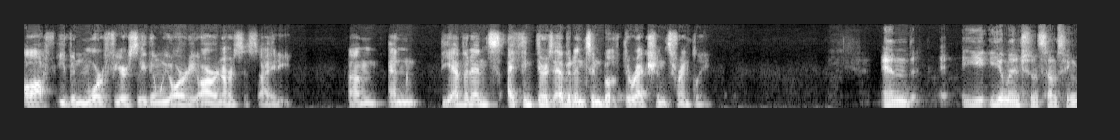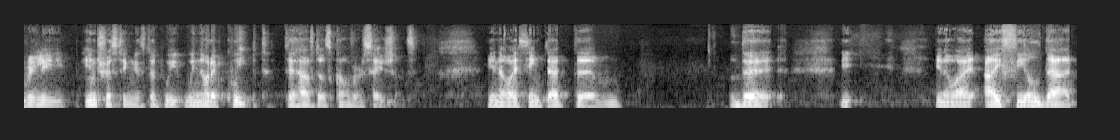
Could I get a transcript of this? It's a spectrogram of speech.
off even more fiercely than we already are in our society. Um, and the evidence, I think there's evidence in both directions, frankly. And you, you mentioned something really interesting is that we, we're not equipped to have those conversations. You know, I think that um, the, you know, I, I feel that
